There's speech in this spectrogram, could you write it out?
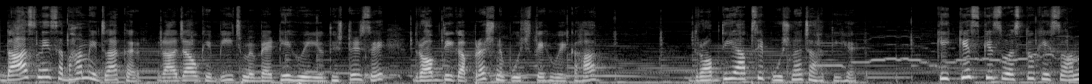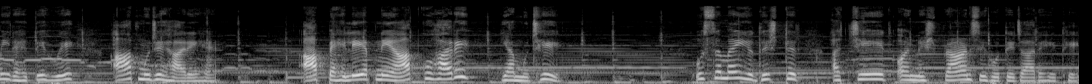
दास ने सभा में जाकर राजाओं के बीच में बैठे हुए युधिष्ठिर से द्रौपदी का प्रश्न पूछते हुए कहा, द्रौपदी आपसे पूछना चाहती है कि किस किस वस्तु के स्वामी रहते हुए आप मुझे हारे हैं? आप पहले अपने आप को हारे या मुझे? उस समय युधिष्ठिर अचेत और निष्प्राण से होते जा रहे थे।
